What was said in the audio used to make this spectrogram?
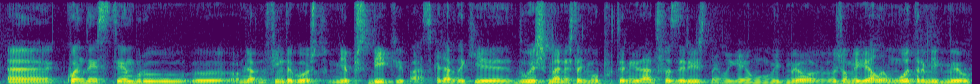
Uh, quando em setembro, uh, ou melhor, no fim de agosto, me apercebi que pá, se calhar daqui a duas semanas tenho uma oportunidade de fazer isto, bem, liguei a um amigo meu, o João Miguel, a um outro amigo meu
